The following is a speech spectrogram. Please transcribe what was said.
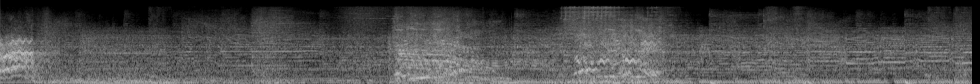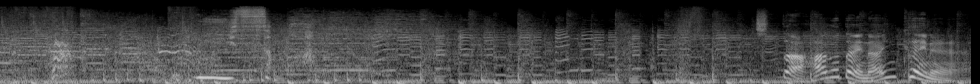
兄さんちった歯ごたえないんかいね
